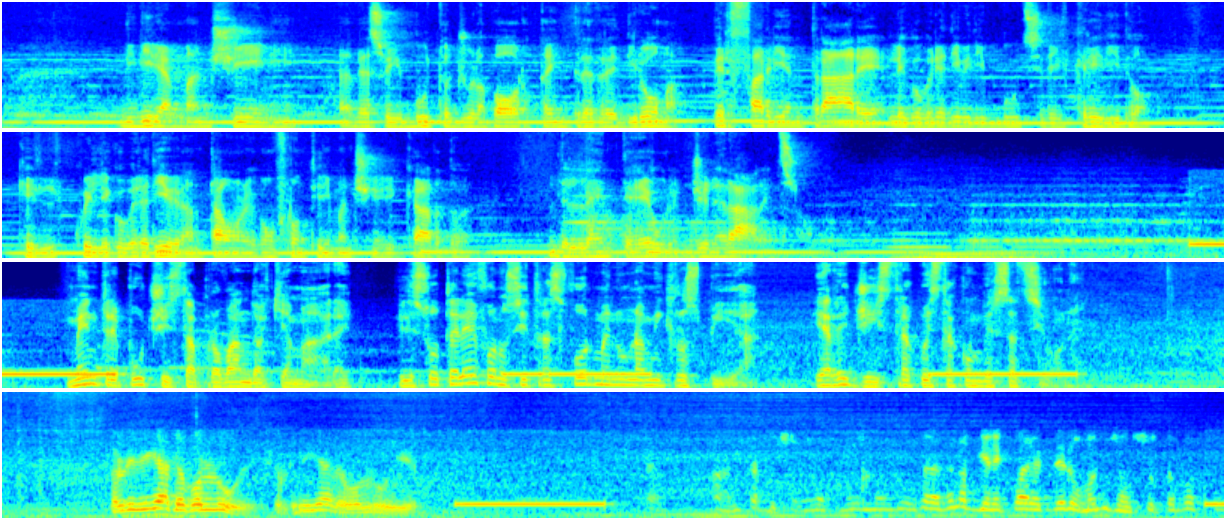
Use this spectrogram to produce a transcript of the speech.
di dire a Mancini adesso gli butto giù la porta in tre re di Roma per far rientrare le cooperative di Buzzi del credito che quelle cooperative vantavano nei confronti di Mancini Riccardo, eh, dell'ente euro in generale, insomma. Mentre Pucci sta provando a chiamare, il suo telefono si trasforma in una microspia e registra questa conversazione. Ho litigato con lui, ho litigato con lui io. Se no viene qua Red Roma, tu sono sottoposto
